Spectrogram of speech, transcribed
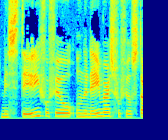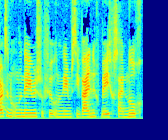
mysterie voor veel ondernemers, voor veel startende ondernemers, voor veel ondernemers die weinig bezig zijn nog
